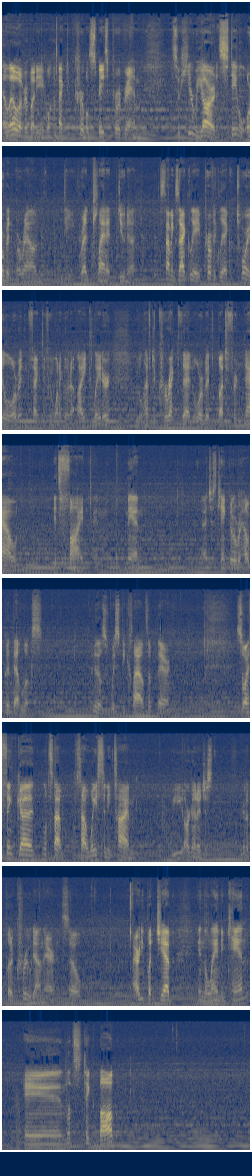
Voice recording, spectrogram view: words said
Hello everybody, welcome back to Kerbal Space Program. So here we are in a stable orbit around the red planet Duna. It's not exactly a perfectly equatorial orbit, in fact if we want to go to Ike later, we will have to correct that orbit, but for now, it's fine. And man, I just can't get over how good that looks. Look at those wispy clouds up there. So I think uh, let's not let's not waste any time. We are gonna just we're gonna put a crew down there. So I already put Jeb in the landing can, and let's take Bob,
